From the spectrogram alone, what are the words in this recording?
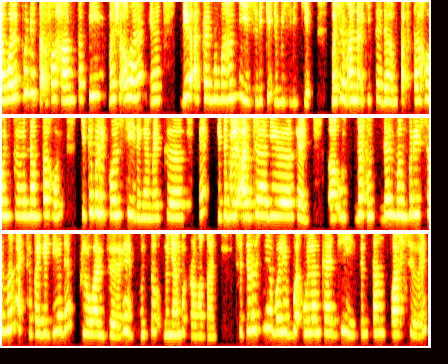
uh, walaupun dia tak faham tapi Masya Allah ya, dia akan memahami sedikit demi sedikit. Macam anak kita dah empat tahun ke enam tahun, kita boleh kongsi dengan mereka, eh, kita boleh ajar dia kan uh, dan, dan memberi semangat kepada dia dan keluarga kan untuk menyambut Ramadan. Seterusnya boleh buat ulang kaji tentang puasa. Eh.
